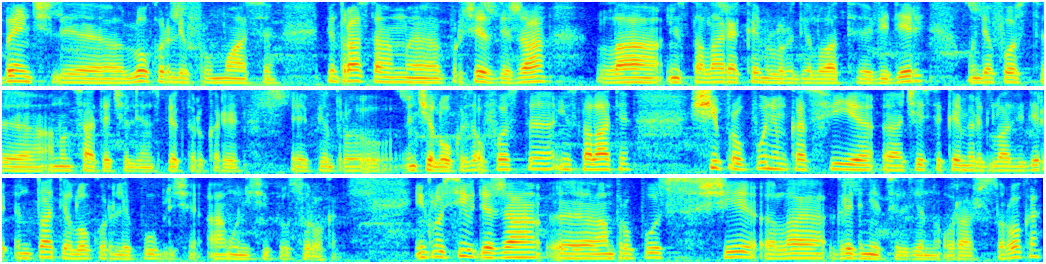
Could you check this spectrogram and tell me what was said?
Băncile, locurile frumoase. Pentru asta am proces deja la instalarea camerelor de luat vederi, unde au fost anunțate acele inspectori care, pentru, în ce locuri au fost instalate și propunem ca să fie aceste camere de luat vederi în toate locurile publice a municipiului Soroca. Inclusiv deja am propus și la grădinițele din oraș Soroca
